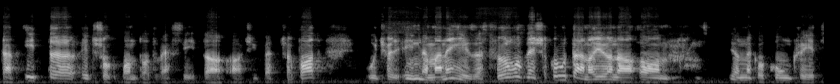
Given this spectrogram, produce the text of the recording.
Tehát itt, itt sok pontot veszít a, a csipet csapat, úgyhogy innen már nehéz ezt fölhozni, és akkor utána jön a, a, jönnek a konkrét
